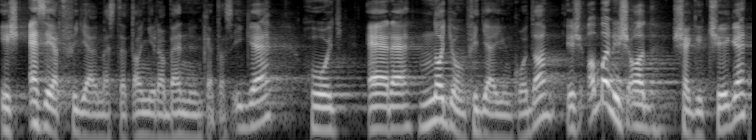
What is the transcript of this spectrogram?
és ezért figyelmeztet annyira bennünket az ige, hogy erre nagyon figyeljünk oda, és abban is ad segítséget,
